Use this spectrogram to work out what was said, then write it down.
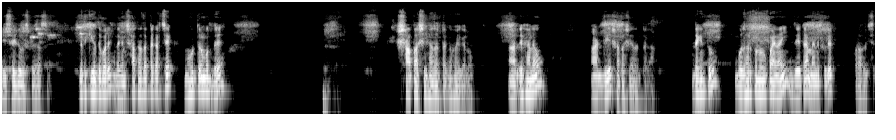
এই সাইডেও স্পেস আছে। এতে কি হতে পারে? দেখেন, সাত হাজার টাকার চেক মুহূর্তের মধ্যে সাতাশি হাজার টাকা হয়ে গেল। আর এখানেও আট দিয়ে সাতাশি হাজার টাকা। এটা কিন্তু বোঝার কোনো উপায় নাই যে এটা ম্যানিপুলেট করা হয়েছে।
